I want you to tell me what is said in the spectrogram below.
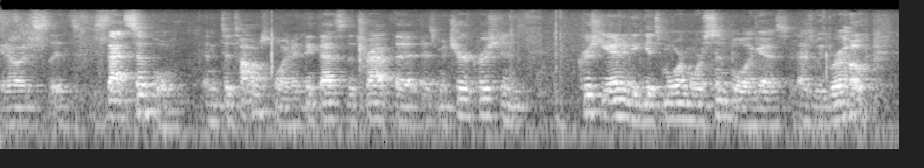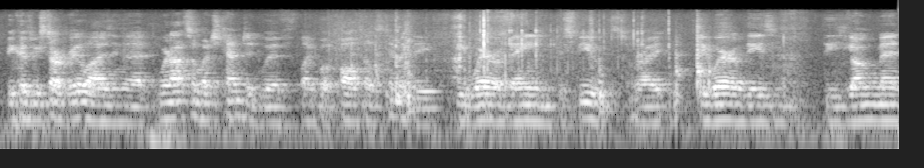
You know, it's, it's, it's that simple. And to Tom's point, I think that's the trap that as mature Christians, Christianity gets more and more simple, I guess, as we grow, because we start realizing that we're not so much tempted with, like what Paul tells Timothy, beware of vain disputes, right? Beware of these, these young men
